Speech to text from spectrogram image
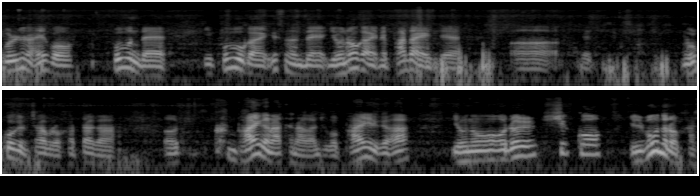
불륜 아니고 부부인데 이 부부가 있었는데 연호가 이제 바다에 이제 어 이제 물고기를 잡으러 갔다가 어, 큰 바위가 나타나가지고 바위가 연호를 싣고 일본으로 갔,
